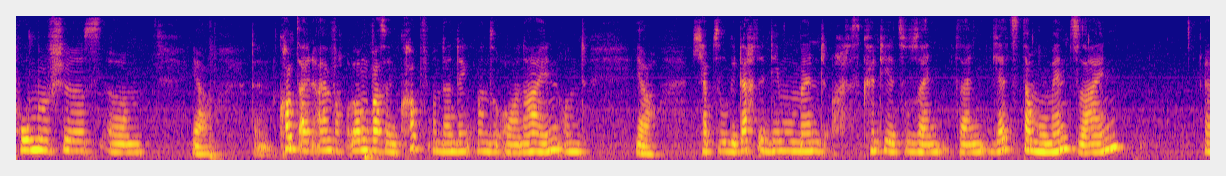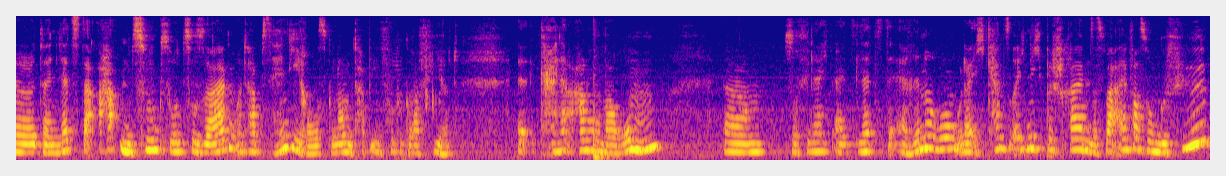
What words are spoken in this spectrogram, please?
komisches, ähm, ja, dann kommt einem einfach irgendwas in den Kopf und dann denkt man so, oh nein. Und ja, ich habe so gedacht in dem Moment, oh, das könnte jetzt so sein, sein letzter Moment sein, äh, sein letzter Atemzug sozusagen und habe das Handy rausgenommen und habe ihn fotografiert. Äh, keine Ahnung warum. Ähm, so vielleicht als letzte Erinnerung oder ich kann es euch nicht beschreiben. Das war einfach so ein Gefühl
